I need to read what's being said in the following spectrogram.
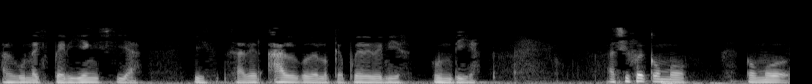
alguna experiencia y saber algo de lo que puede venir un día. Así fue como, como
